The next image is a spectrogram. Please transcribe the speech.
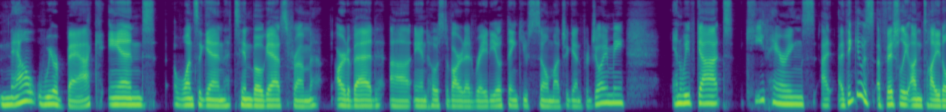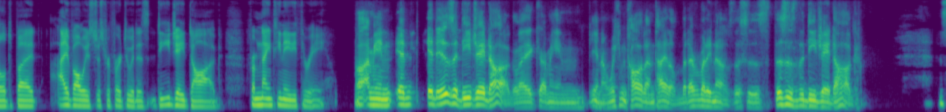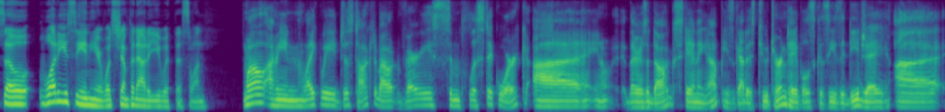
Now we're back, and once again, Tim Bogatz from Art of Ed uh, and host of Art Ed Radio. Thank you so much again for joining me. And we've got Keith Haring's, I, I think it was officially untitled, but I've always just referred to it as DJ Dog from 1983. Well, I mean, it it is a DJ dog. Like, I mean, you know, we can call it untitled, but everybody knows this is this is the DJ dog. So, what are you seeing here? What's jumping out at you with this one? Well, I mean, like we just talked about, very simplistic work. Uh, you know, there's a dog standing up. He's got his two turntables because he's a DJ. Uh,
